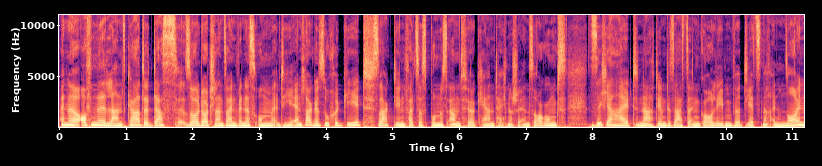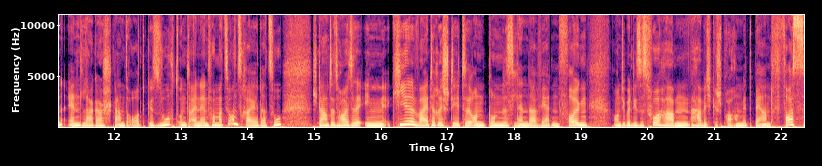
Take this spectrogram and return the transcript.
Eine offene Landkarte, das soll Deutschland sein, wenn es um die Endlagersuche geht, sagt jedenfalls das Bundesamt für kerntechnische Entsorgungssicherheit. Nach dem Desaster in Gorleben wird jetzt nach einem neuen Endlagerstandort gesucht und eine Informationsreihe dazu startet heute in Kiel. Weitere Städte und Bundesländer werden folgen. Und über dieses Vorhaben habe ich gesprochen mit Bernd Voss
